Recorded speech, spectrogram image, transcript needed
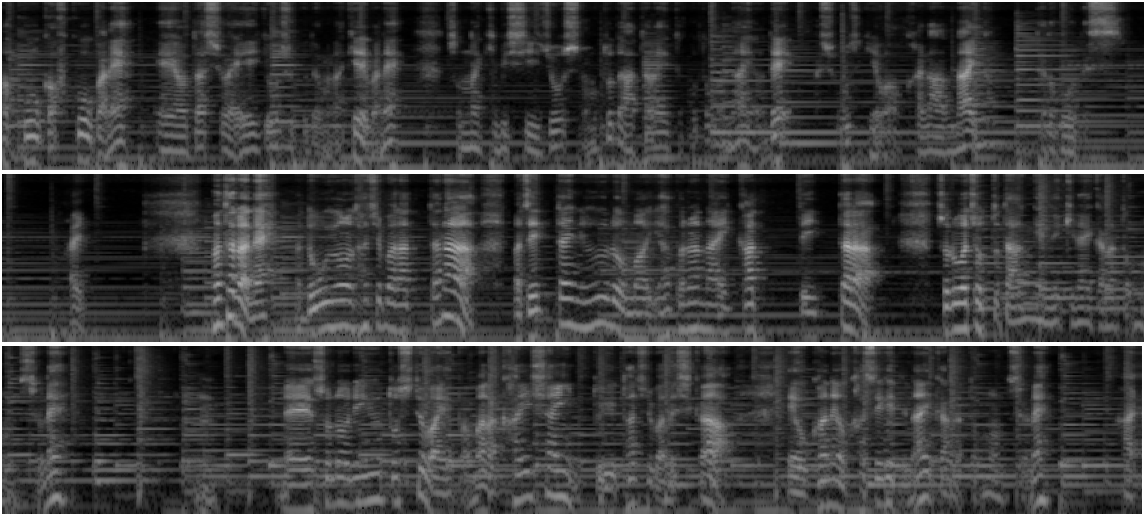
まあ、幸か不幸かね、えー、私は営業職でもなければね、そんな厳しい上司のもとで働いたことがないので、正直はわからないとったところです。はい。まあ、ただね、同様の立場だったら、まあ、絶対にルールを破らないかって言ったら、それはちょっと断言できないかなと思うんですよね。うん。で、その理由としては、やっぱまだ会社員という立場でしか、えお金を稼げてないからと思うんですよね。はい。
